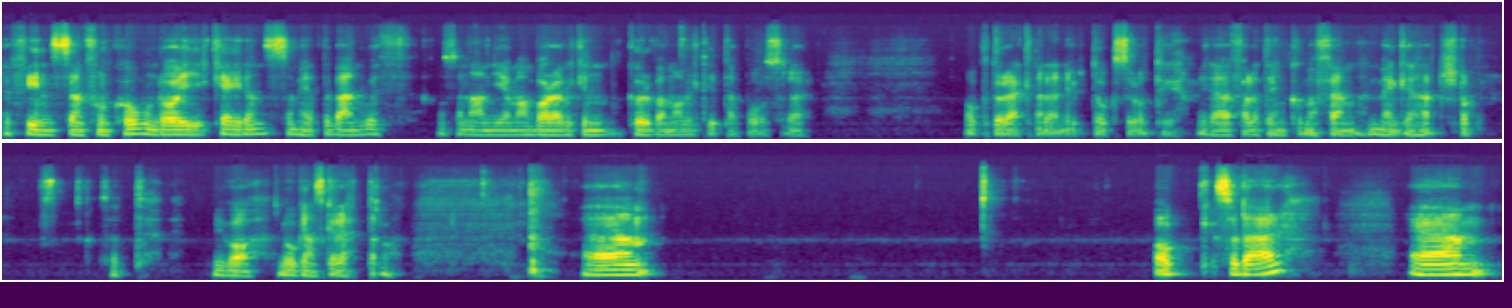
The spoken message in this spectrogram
det finns en funktion då i Cadence som heter bandwidth och sen anger man bara vilken kurva man vill titta på. Så där. Och då räknar den ut också då till, i det här fallet 1,5 MHz. Då. Så att vi var, låg ganska rätta då. Um, och sådär. Um,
